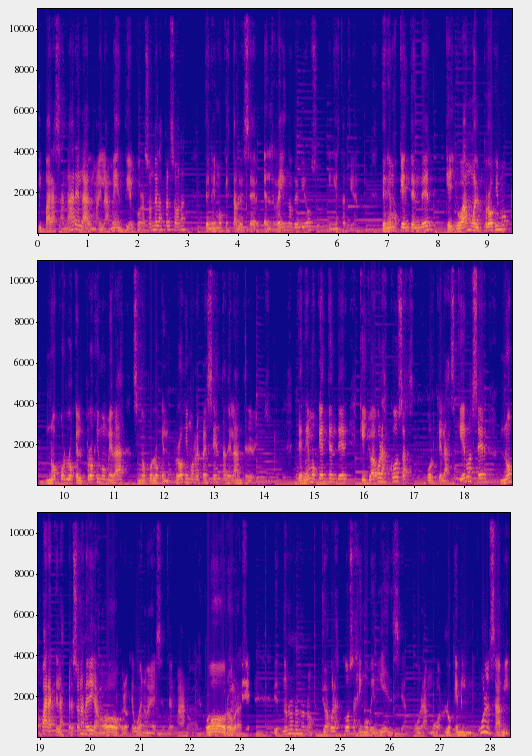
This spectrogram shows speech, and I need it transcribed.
Y para sanar el alma y la mente y el corazón de las personas, tenemos que establecer el reino de Dios en esta tierra. Tenemos que entender que yo amo al prójimo no por lo que el prójimo me da, sino por lo que el prójimo representa delante de Dios. Tenemos que entender que yo hago las cosas porque las quiero hacer, no para que las personas me digan, oh, pero qué bueno es este hermano. Oh, por No, no, no, no, no. Yo hago las cosas en obediencia, por amor. Lo que me impulsa a mí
